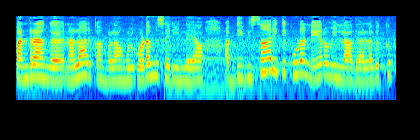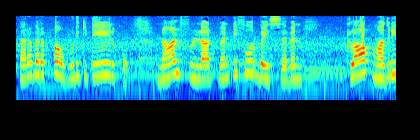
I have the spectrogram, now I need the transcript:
பண்ணுறாங்க நல்லா இருக்காங்களா அவங்களுக்கு உடம்பு சரியில்லையா அப்படி விசாரிக்க கூட நேரம் இல்லாத அளவுக்கு பரபரப்பாக ஓடிக்கிட்டே இருக்கும். நாள் ஃபுல்லாக twenty four by seven clock மாதிரி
